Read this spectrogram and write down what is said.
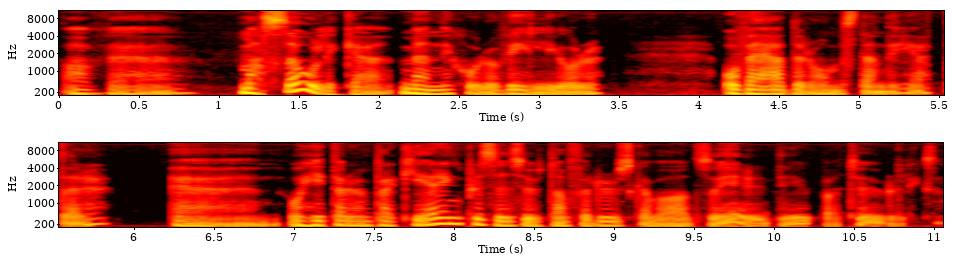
av eh, massa olika människor och viljor och väder och omständigheter. Eh, och hittar du en parkering precis utanför där du ska vara så är det, det är ju bara tur. Liksom.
